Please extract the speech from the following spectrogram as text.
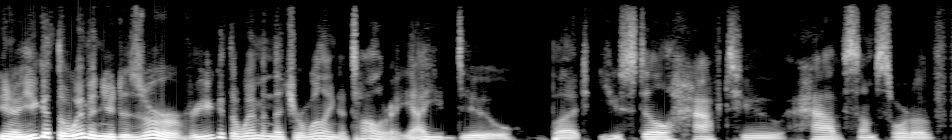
you know, you get the women you deserve, or you get the women that you're willing to tolerate. Yeah, you do, but you still have to have some sort of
